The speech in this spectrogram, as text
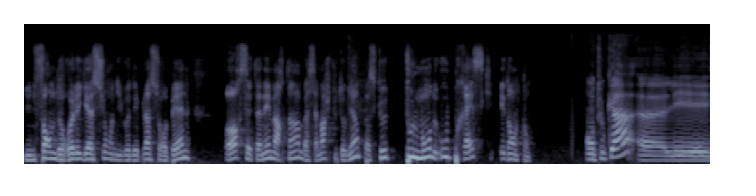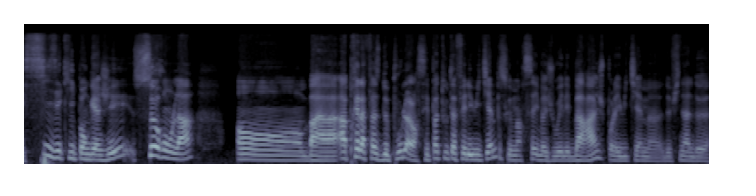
d'une forme de relégation au niveau des places européennes. Or, cette année, Martin, bah, ça marche plutôt bien, parce que tout le monde, ou presque, est dans le temps. En tout cas, euh, les six équipes engagées seront là bah, après la phase de poule. Alors, ce n'est pas tout à fait les huitièmes parce que Marseille va jouer les barrages pour les huitièmes de finale de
